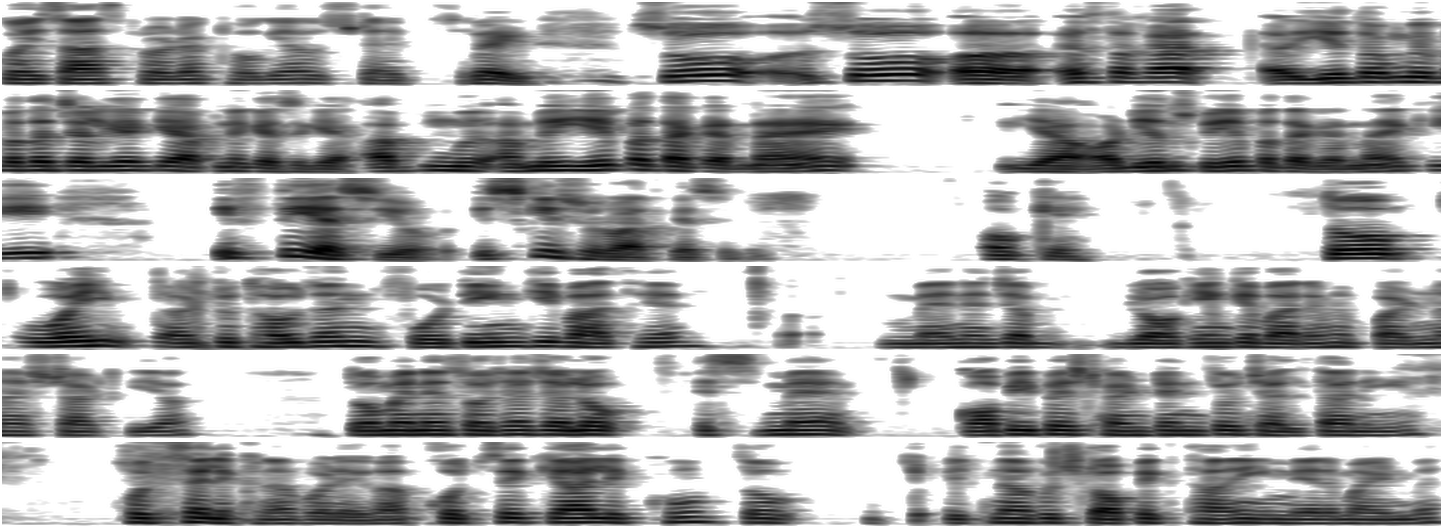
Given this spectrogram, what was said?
कोई सास प्रोडक्ट हो गया उस टाइप से। राइट सो सो इफ्तार ये तो हमें पता चल गया कि आपने कैसे किया। अब हमें ये पता करना है या ऑडियंस को ये पता करना है कि इफ्ती एसईओ इसकी शुरुआत कैसे हुई? ओके तो वही अ, 2014 की बात है। मैंने जब ब्लॉगिंग के बारे में पढ़ना स्टार्ट किया तो मैंने सोचा चलो इसमें कॉपी पेस्ट कंटेंट तो चलता नहीं है। खुद से लिखना पड़ेगा। अब खुद से क्या लिखूँ? तो इतना कुछ टॉपिक था नहीं मेरे माइंड में।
